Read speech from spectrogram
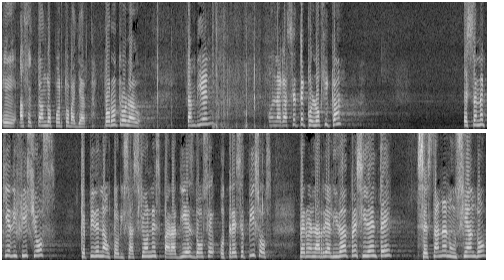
eh, afectando a Puerto Vallarta. Por otro lado, también con la Gaceta Ecológica están aquí edificios que piden autorizaciones para 10, 12 o 13 pisos, pero en la realidad, presidente, se están anunciando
